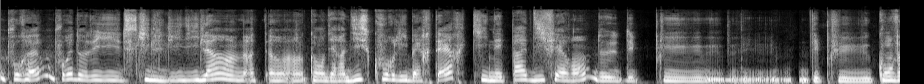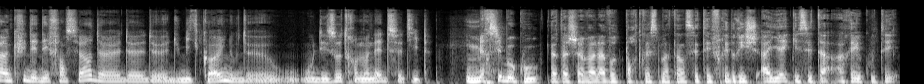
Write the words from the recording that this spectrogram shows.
on pourrait, on pourrait qu'il il a un, un, un, comment dire un discours libertaire qui n'est pas différent de, des plus convaincus des défenseurs du Bitcoin ou, ou des autres monnaies de ce type. Merci beaucoup, Natacha Valla. Votre portrait ce matin, c'était Friedrich Hayek et c'est à réécouter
